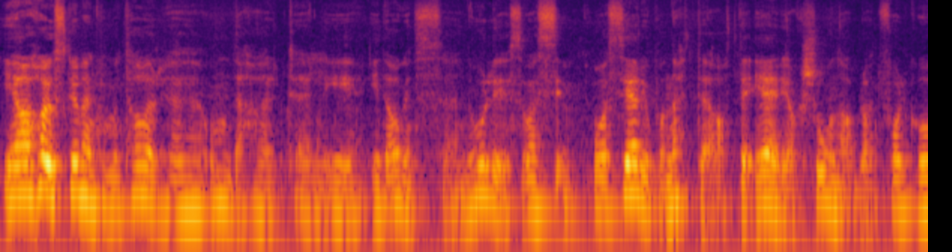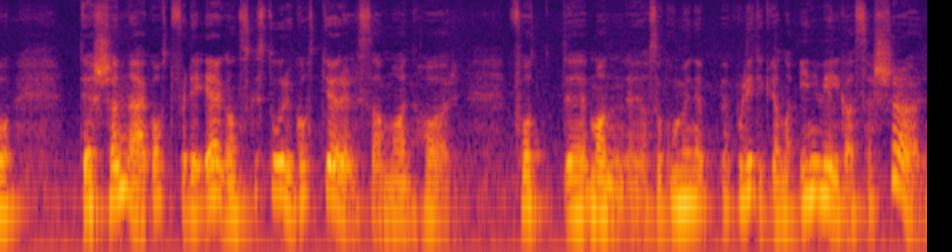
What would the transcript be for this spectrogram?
Jeg har jo skrevet en kommentar eh, om det her til i, i dagens eh, Nordlys. Og jeg, og jeg, ser jo på nettet at det er reaksjoner blant folk. Og det skjønner jeg godt, for det er ganske store godtgjørelser man har fått eh, man, altså Kommunepolitikerne har innvilga seg sjøl.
